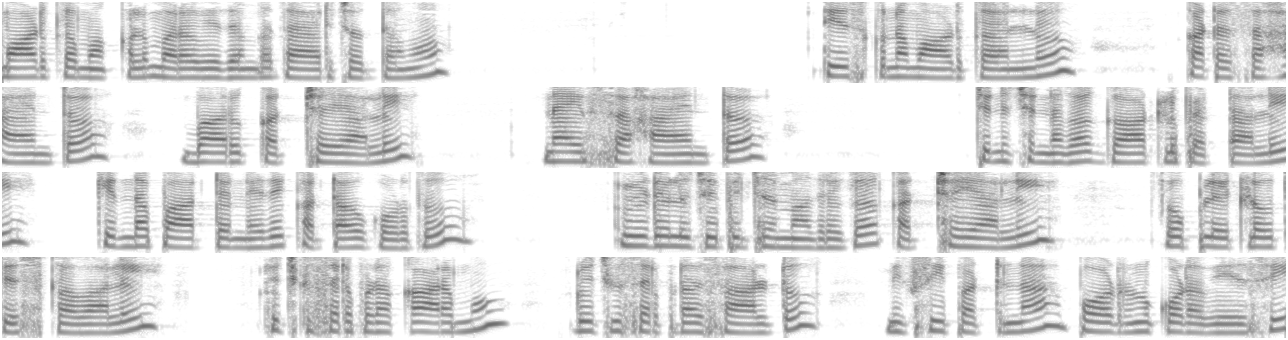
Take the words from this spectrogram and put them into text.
మామిడికాయ ముక్కలు మరో విధంగా తయారు చేద్దాము. తీసుకున్న మామిడికాయలను కటర్ సహాయంతో బారు కట్ చేయాలి. నైఫ్ సహాయంతో చిన్న చిన్నగా ఘాట్లు పెట్టాలి. కింద పార్ట్ అనేది కట్ అవ్వకూడదు. వీడియోలో చూపించిన మాదిరిగా కట్ చేయాలి. ఓ ప్లేట్లో తీసుకోవాలి. రుచికి సరిపడా కారము రుచికి సరిపడా సాల్ట్ మిక్సీ పట్టిన పౌడర్ను కూడా వేసి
